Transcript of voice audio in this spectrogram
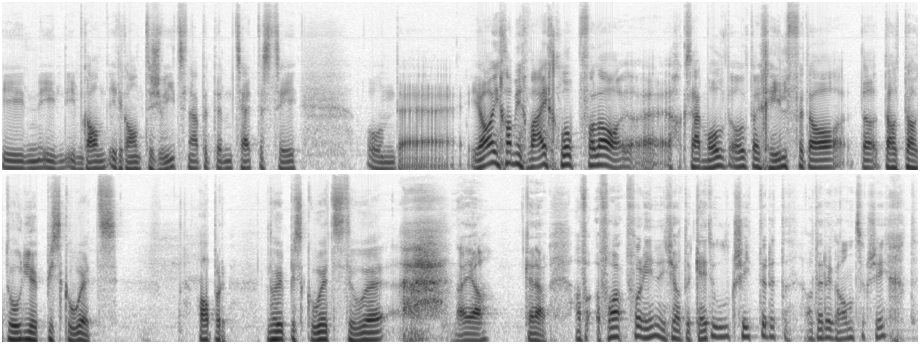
in, in, in der ganzen Schweiz neben dem ZSC. Und äh, ja, ich habe mich weichklopfen lassen. Äh, ich habe gesagt, mal, ich helfe da, da, da, da tue ich etwas Gutes. Aber nur etwas Gutes tun. Äh. Naja, genau. Vor, vorhin ist ja der Gedul gescheitert an dieser ganzen Geschichte.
